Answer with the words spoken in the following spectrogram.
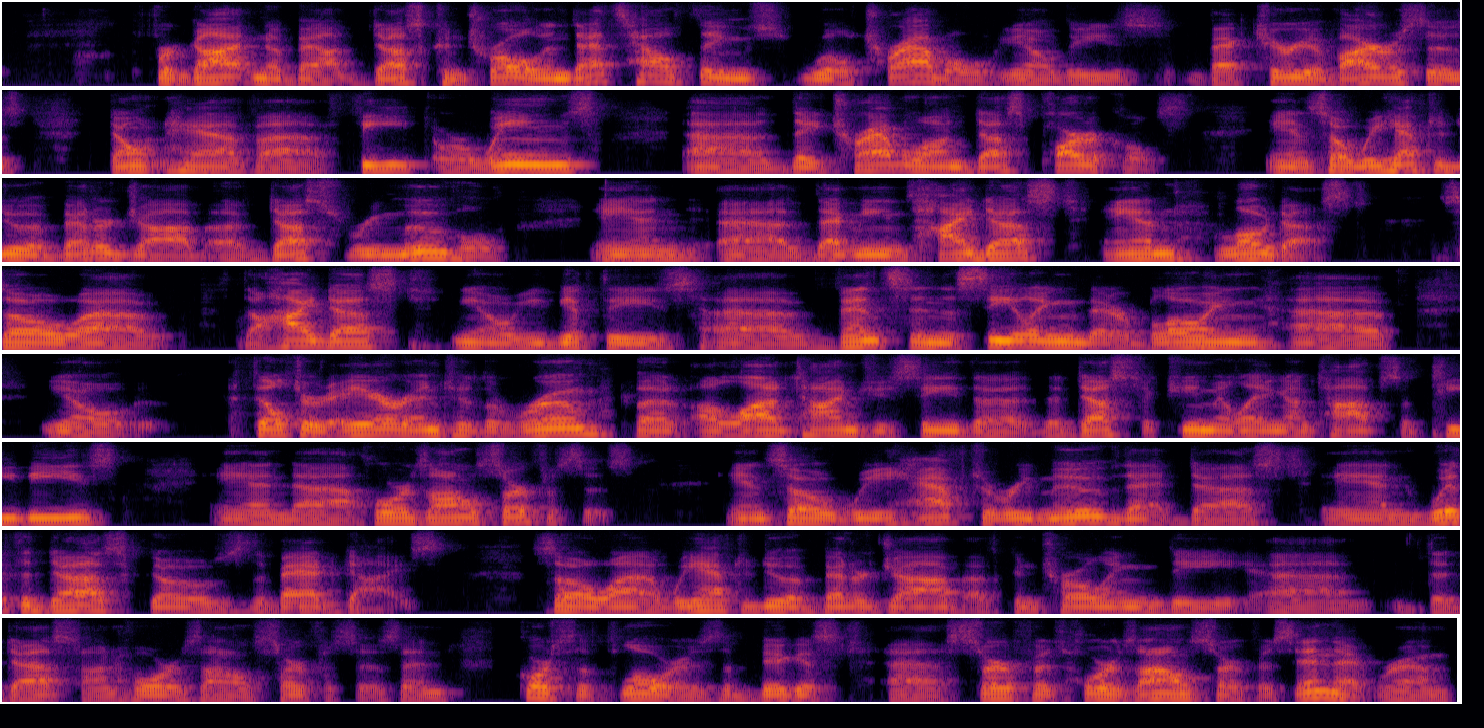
forgotten about dust control and that's how things will travel. You know these bacteria viruses don't have uh, feet or wings. Uh, they travel on dust particles. And so we have to do a better job of dust removal and uh, that means high dust and low dust. So uh, the high dust you know you get these uh, vents in the ceiling that are blowing uh, you know filtered air into the room, but a lot of times you see the, the dust accumulating on tops of TVs and uh, horizontal surfaces. And so we have to remove that dust, and with the dust goes the bad guys. So uh, we have to do a better job of controlling the uh, the dust on horizontal surfaces. And of course, the floor is the biggest uh, surface, horizontal surface in that room.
